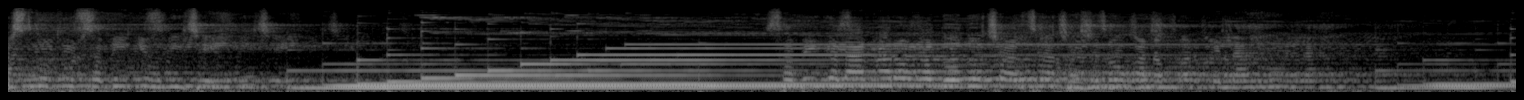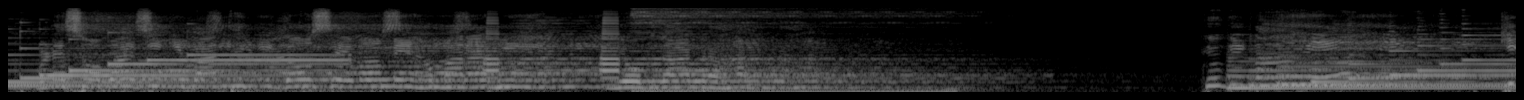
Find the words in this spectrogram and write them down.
प्रस्तुति सभी की होनी चाहिए। सभी कलाकारों को दो दो चार चार भजनों का नंबर मिला है। बड़े सौभाग्य की बात है कि गौ सेवा में हमारा भी योगदान रहा। क्योंकि कहा है कि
